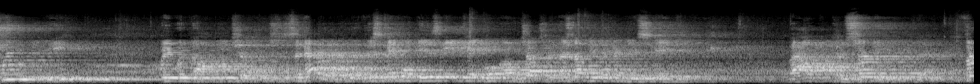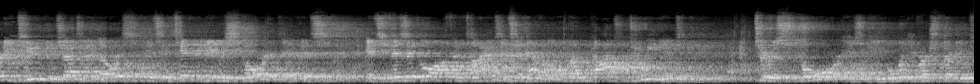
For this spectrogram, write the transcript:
truly, we would not be judged. It's inevitable that this table is a table of judgment. There's nothing that can be escaped about concerning that. 32, the judgment, though, is it's intended to be restorative. It's, it's physical oftentimes, it's inevitable, but God's doing it to restore his people. Look at verse 32.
